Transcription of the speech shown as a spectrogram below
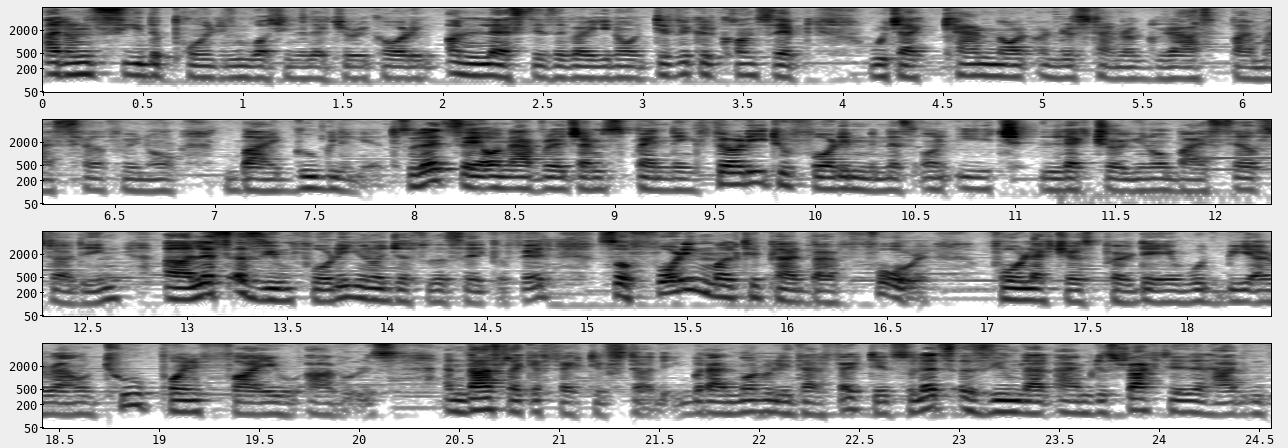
I don't see the point in watching the lecture recording unless there's a very, you know, difficult concept which I cannot understand or grasp by myself, you know, by Googling it. So let's say on average I'm spending 30 to 40 minutes on each lecture, you know, by self-studying. Uh, let's assume 40, you know, just for the sake of it. So 40 multiplied by 4, 4 lectures per day would be around 2.5 hours. And that's like effective studying but i'm not really that effective so let's assume that i'm distracted and having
